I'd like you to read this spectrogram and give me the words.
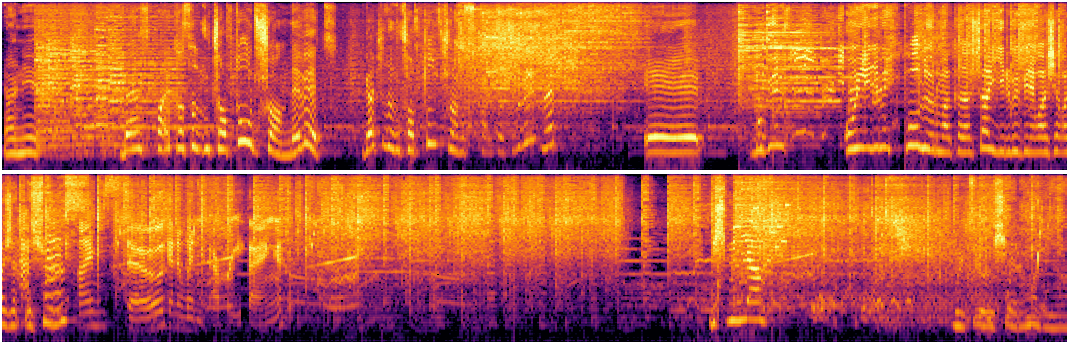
Yani ben Spike kasalı 3 hafta oldu şu anda evet. Gerçekten 3 hafta oldu şu anda Spike kasalı ve ee, bugün 17 bin kupa oluyorum arkadaşlar. 20 bin yavaş yavaş yaklaşıyoruz. Bismillah. Ulti de işe yaramadı ya.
